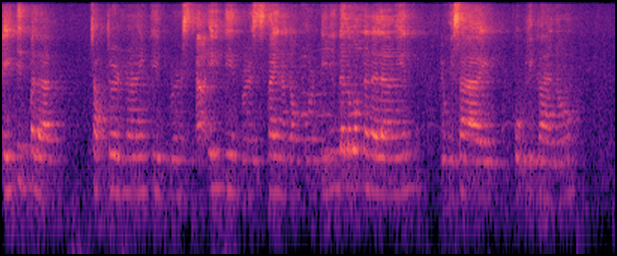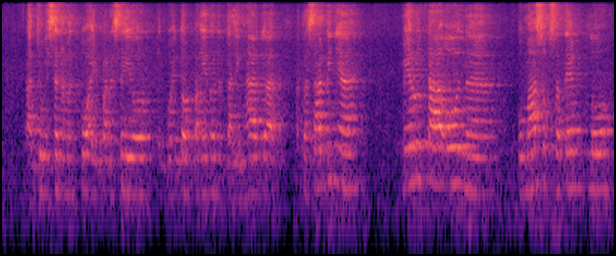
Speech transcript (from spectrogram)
18 pala, chapter 19, verse, uh, 18, verse 9 hanggang 14. Yung dalawang nanalangin, yung isa ay publikano, at yung isa naman po ay para sa iyo, nagkwento ang Panginoon ng talinghaga. At sabi niya, meron tao na pumasok sa templo,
